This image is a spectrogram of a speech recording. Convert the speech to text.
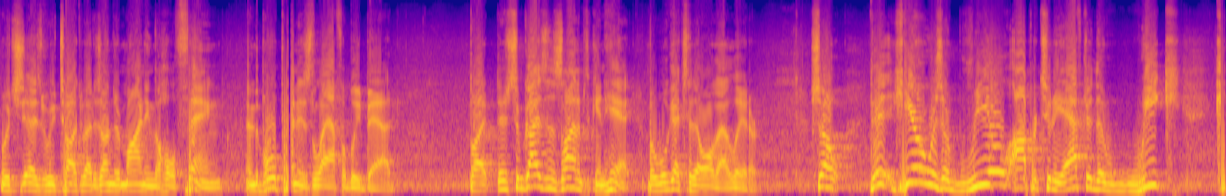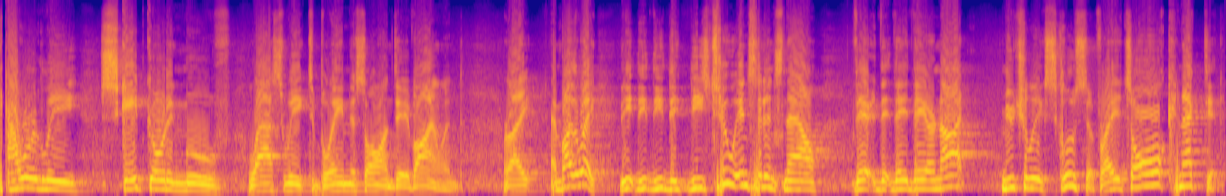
which, as we've talked about, is undermining the whole thing, and the bullpen is laughably bad. But there's some guys in this lineup that can hit, but we'll get to all that later. So here was a real opportunity after the weak, cowardly scapegoating move last week to blame this all on Dave Eiland, right? And by the way, the, the, the, these two incidents now, they, they, they are not mutually exclusive, right? It's all connected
